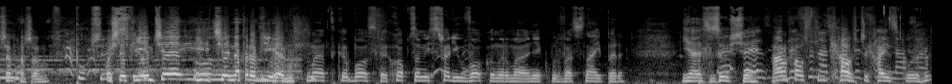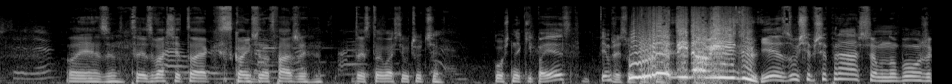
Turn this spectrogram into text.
przepraszam. Boże Oślepiłem cię i cię naprawiłem. Matko boska, chłopco mi strzelił w oko normalnie, kurwa, snajper. Jezusie. Farmhouse House czy High School? O Jezu, to jest właśnie to, jak skończy na twarzy. To jest to właśnie uczucie. Głośna ekipa jest? Wiem, że jest. Ready, Dawid! Jezusie, przepraszam, no Boże,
